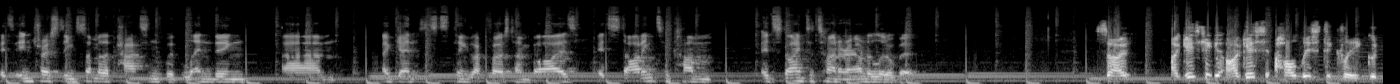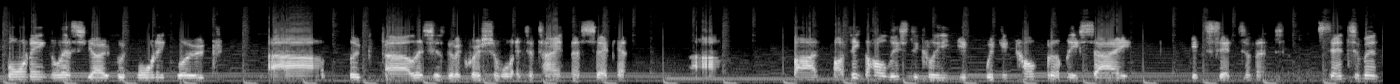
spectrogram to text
It's interesting some of the patterns with lending um, against things like first home buyers. It's starting to come. It's starting to turn around a little bit. So I guess you, I guess holistically, good morning, Alessio. Good morning, Luke. Uh, Luke, uh, Alessio's got a question we'll entertain in a second. Um, but I think holistically, you, we can confidently say it's sentiment. Sentiment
